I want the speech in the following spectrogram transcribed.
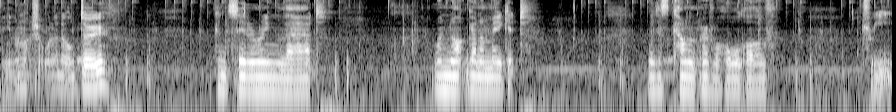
I mean, I'm not sure what it'll do, considering that we're not gonna make it with this current overhaul of tree.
